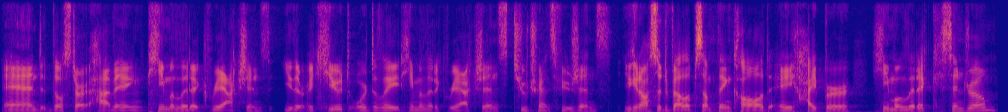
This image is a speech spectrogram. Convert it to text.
and they'll start having hemolytic reactions, either acute or delayed hemolytic reactions to transfusions. You can also develop something called a hyperhemolytic syndrome.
